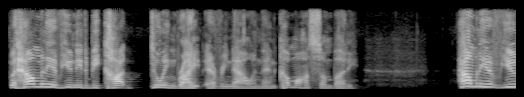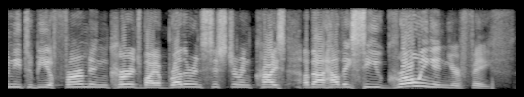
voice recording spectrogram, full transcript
But how many of you need to be caught doing right every now and then? Come on, somebody. How many of you need to be affirmed and encouraged by a brother and sister in Christ about how they see you growing in your faith?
